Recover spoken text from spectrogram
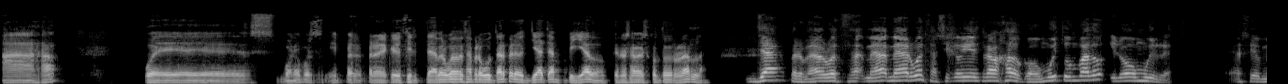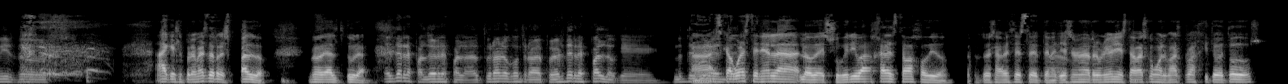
Ajá. Pues, bueno, pues, pero, pero quiero decir, te da vergüenza preguntar, pero ya te han pillado, que no sabes controlarla. Ya, pero me da vergüenza, me da, me da vergüenza. Así que hoy he trabajado como muy tumbado y luego muy recto. Ha sido mis dos. Ah, que el problema es de respaldo, no de altura. Es de respaldo, es de respaldo. La altura lo controla, pero es de respaldo que no termino Ah, de es que algunas tenían la- lo de subir y bajar estaba jodido. Entonces a veces te, te metías en una reunión y estabas como el más bajito de todos.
